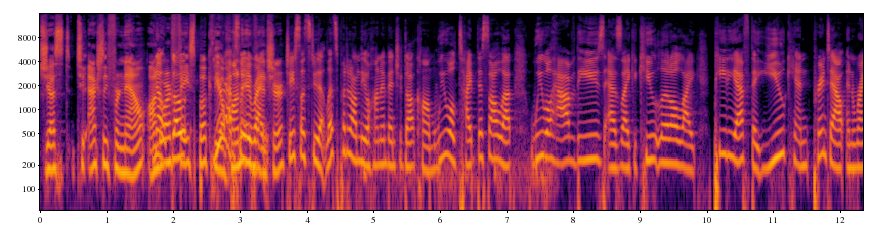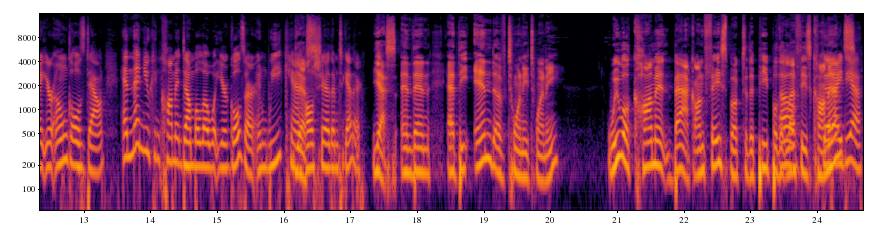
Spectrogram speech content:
just to actually for now onto our go- Facebook, the you're Ohana absolutely right. Jase, let's do that. Let's put it on the ohanaadventure.com. We will type this all up. We will have these as like a cute little like PDF that you can print out and write your own goals down. And then you can comment down below what your goals are and we can Yes. all share them together. Yes. And then at the end of 2020, we will comment back on Facebook to the people that Oh, left these good comments. idea.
